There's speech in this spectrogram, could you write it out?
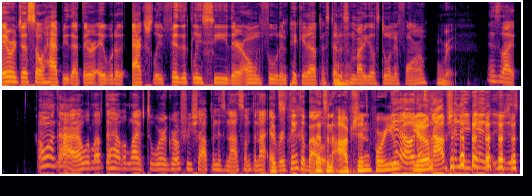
they were just so happy that they were able to actually physically see their own food and pick it up instead of Mhm. somebody else doing it for them. Right. It's like, oh my god, I would love to have a life to where grocery shopping is not something I ever think about. That's an option for you. yeah, you that's know? an option. You can't. You just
